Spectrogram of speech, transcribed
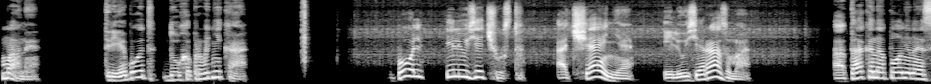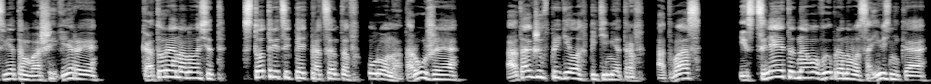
маны. Требует духопроводника. Боль — иллюзия чувств. Отчаяние — иллюзия разума. Атака, наполненная светом вашей веры, которая наносит 135% урона от оружия, а также в пределах 5 метров от вас, исцеляет одного выбранного союзника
